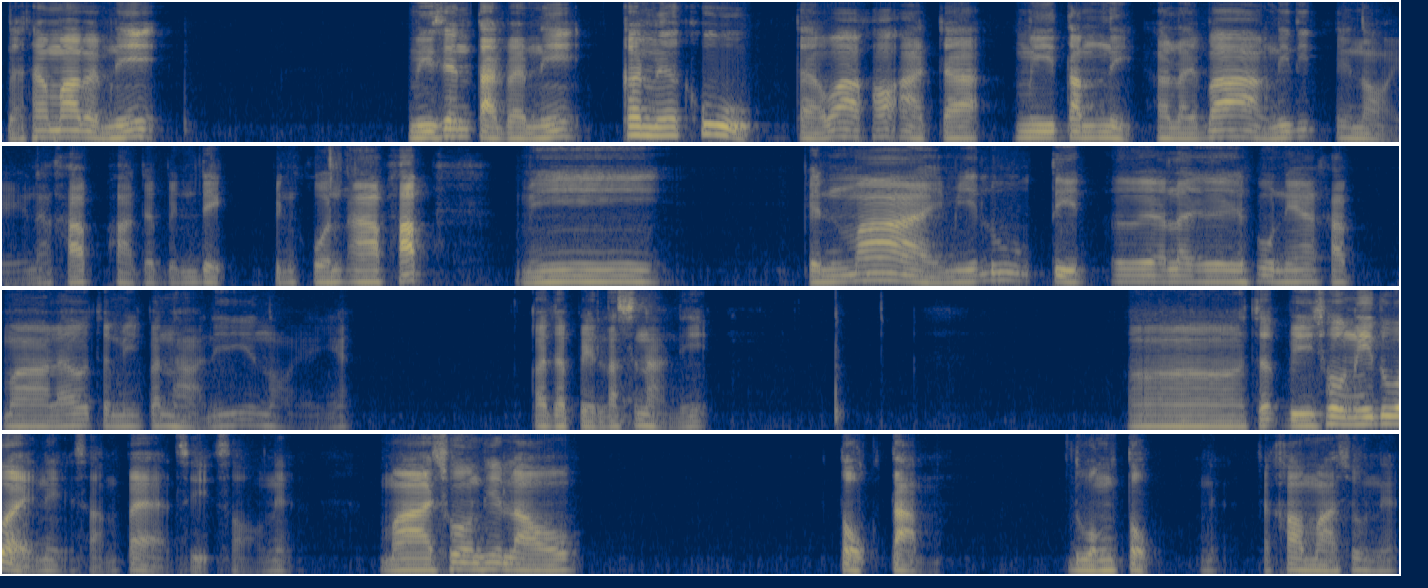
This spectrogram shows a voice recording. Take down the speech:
แต่ถ้ามาแบบนี้ มีเส้นตัดแบบนี้ก็เนื้อคู่ แต่ว่าเขาอาจจะมีตำหนิอะไรบ้างนิดๆหน่อยๆนะครับ อาจจะเป็นเด็กเป็นคนอาพับ มีเป็นไม้มีลูกติดเอยอะไรเอยพวกนี้ครับ มาแล้วจะมีปัญหานิดๆหน่อยอย่างเงี้ยก็จะเป็นลักษณะนี้ จะมีช่วงนี้ด้วยเนี่ยสามแปดสี่สองเนี่ย มาช่วงที่เราตกต่ำดวงตกเนี่ยจะเข้ามาช่วงนี้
